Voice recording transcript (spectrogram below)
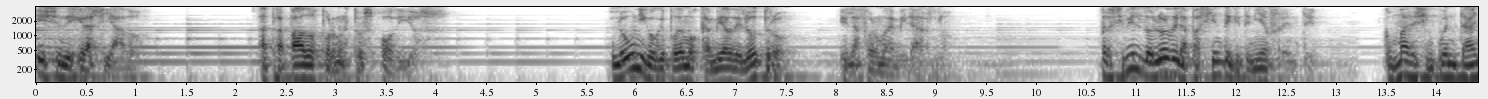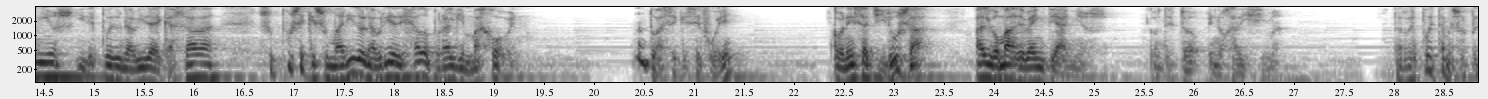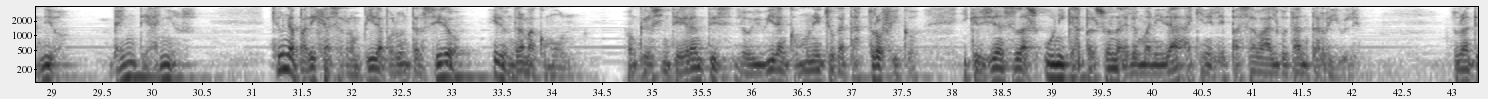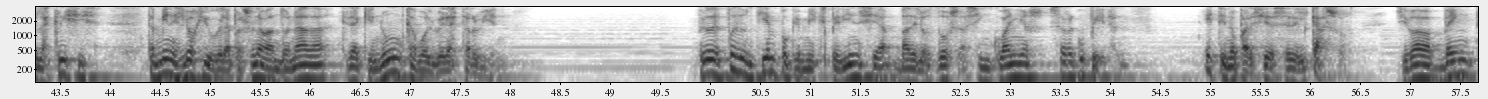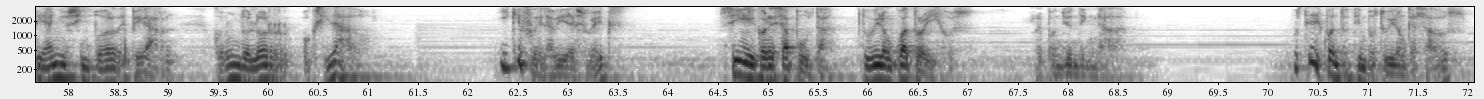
Ese desgraciado. Atrapados por nuestros odios. Lo único que podemos cambiar del otro es la forma de mirarlo. Percibí el dolor de la paciente que tenía enfrente. Con más de 50 años y después de una vida de casada, supuse que su marido la habría dejado por alguien más joven. ¿Cuánto hace que se fue? ¿Con esa chirusa? Algo más de 20 años, contestó enojadísima. La respuesta me sorprendió. ¿20 años? Que una pareja se rompiera por un tercero era un drama común, aunque los integrantes lo vivieran como un hecho catastrófico y creyeran ser las únicas personas de la humanidad a quienes les pasaba algo tan terrible. Durante las crisis, también es lógico que la persona abandonada crea que nunca volverá a estar bien. Pero después de un tiempo que mi experiencia va de los 2 a 5 años, se recuperan. Este no parecía ser el caso. Llevaba 20 años sin poder despegar, con un dolor oxidado. ¿Y qué fue de la vida de su ex? Sigue con esa puta. Tuvieron cuatro hijos, respondió indignada. ¿Ustedes cuánto tiempo estuvieron casados?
